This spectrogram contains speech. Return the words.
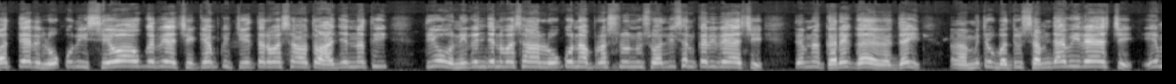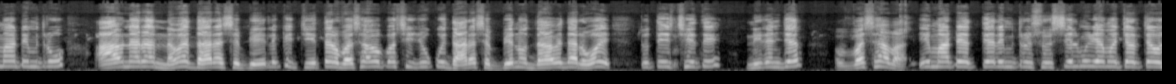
અત્યારે લોકોની સેવાઓ કરી રહ્યા છે. કેમ કે ચેતર વસાવા તો હાજર નથી. તેઓ નિરંજન વસાવા લોકોના પ્રશ્નોનું સોલ્યુશન કરી રહ્યા છે. તેમના ઘરે જઈ મિત્રો, બધું સમજાવી રહ્યા છે. એ માટે, મિત્રો, આવનારા નવા ધારાસભ્ય એટલે કે ચેતર વસાવા પછી જો કોઈ ધારાસભ્યનો દાવેદાર હોય તો તે છે તે નિરંજન વસાવા. એ માટે અત્યારે મિત્રો સોશિયલ મીડિયામાં ચર્ચાઓ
